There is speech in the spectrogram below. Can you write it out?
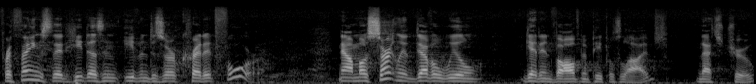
for things that he doesn't even deserve credit for. Now, most certainly the devil will get involved in people's lives, and that's true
